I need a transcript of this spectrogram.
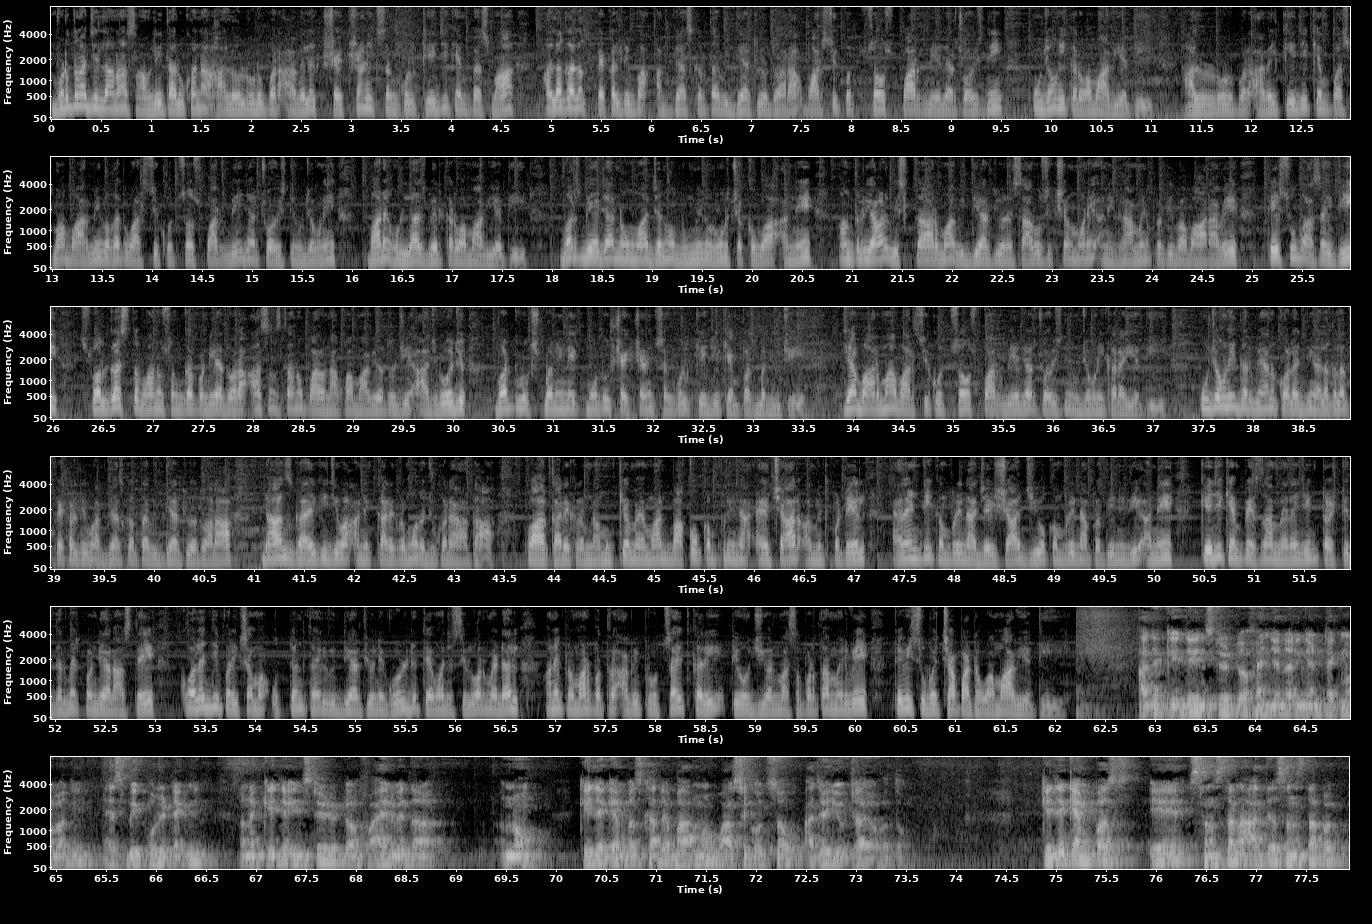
વડોદરા જિલ્લાના સાવલી તાલુકાના હાલોલ રોડ ઉપર આવેલ શૈક્ષણિક સંકુલ કેજી કેમ્પસમાં અલગ અલગ ફેકલ્ટીમાં અભ્યાસ કરતા વિદ્યાર્થીઓ દ્વારા વાર્ષિકોત્સવ સ્પાર્ક બે હજાર ચોવીસની ઉજવણી કરવામાં આવી હતી. હાલોલ રોડ ઉપર આવેલ કેજી કેમ્પસમાં બારમી વખત વાર્ષિકોત્સવ સ્પાર્ક બે હજાર ચોવીસની ઉજવણી ભારે ઉલ્લાસભેર કરવામાં આવી હતી. વર્ષ બે હજાર નવમાં જન્મભૂમિનું ઋણ ચૂકવવા અને અંતરિયાળ વિસ્તારમાં વિદ્યાર્થીઓને સારું શિક્ષણ મળે અને ગ્રામીણ પ્રતિભા બહાર આવે તે શુભ આશયથી સ્વર્ગસ્થ ભાનુશંકર પંડ્યા દ્વારા આ સંસ્થાનો પાયો નાખવામાં આવ્યો હતો, જે આજરોજ વટવૃક્ષ બનીને એક મોટું શૈક્ષણિક સંકુલ કેજી કેમ્પસ બન્યું છે. જ્યાં બારમા વાર્ષિકોત્સવ સ્પાર્ક બે હજાર ચોવીસની ઉજવણી કરાઈ હતી. ઉજવણી દરમિયાન કોલેજની અલગ અલગ ફેકલ્ટીમાં અભ્યાસ કરતા વિદ્યાર્થીઓ દ્વારા ડાન્સ, ગાયકી જેવા અનેક કાર્યક્રમો રજૂ કરાયા હતા. તો આ કાર્યક્રમના મુખ્ય મહેમાન બાકો કંપનીના એચઆર અમિત પટેલ, એલએનટી કંપનીના જય શાહ, જીઓ કંપનીના પ્રતિનિધિ અને કેજી કેમ્પસના મેનેજિંગ ટ્રસ્ટી ધર્મેશ પંડ્યાના હસ્તે કોલેજની પરીક્ષામાં ઉત્તીર્ણ થયેલ વિદ્યાર્થીઓને ગોલ્ડ તેમજ સિલ્વર મેડલ અને પ્રમાણપત્ર આપી પ્રોત્સાહિત કરી તેઓ જીવનમાં સફળતા મેળવે તેવી શુભેચ્છા પાઠવવામાં આવી હતી. આજે KJ institute of engineering and technology SB polytechnic અને કેજે ઇન્સ્ટિટ્યૂટ ઓફ આયુર્વેદાનો કેજે કેમ્પસ ખાતે બારમો વાર્ષિકોત્સવ આજે યોજાયો હતો. કેજે કેમ્પસ એ સંસ્થાના આદ્ય સંસ્થાપક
